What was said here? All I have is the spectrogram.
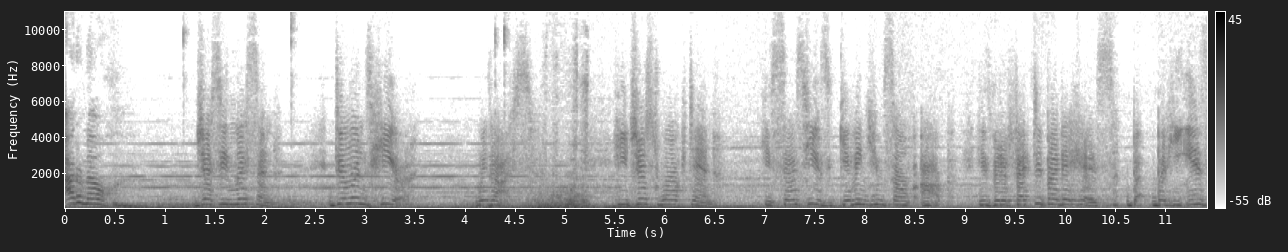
I don't know. Jesse, listen. Dylan's here. With us. He just walked in. He says he is giving himself up. He's been affected by the hiss, but, but he is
